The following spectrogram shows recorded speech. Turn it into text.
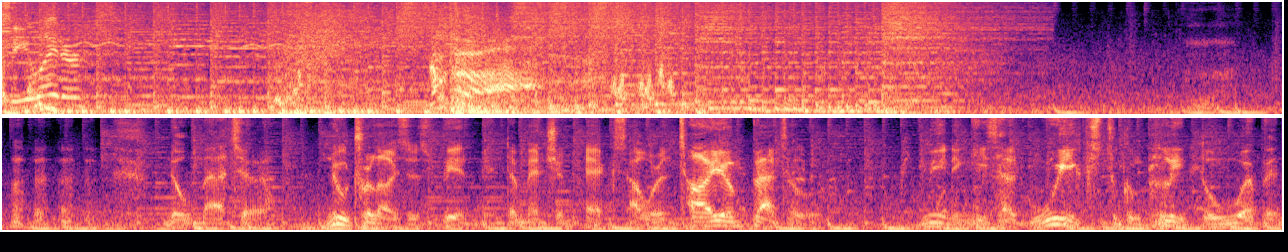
See you later. Neutralizes Bin in Dimension X our entire battle. Meaning he's had weeks to complete the weapon.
